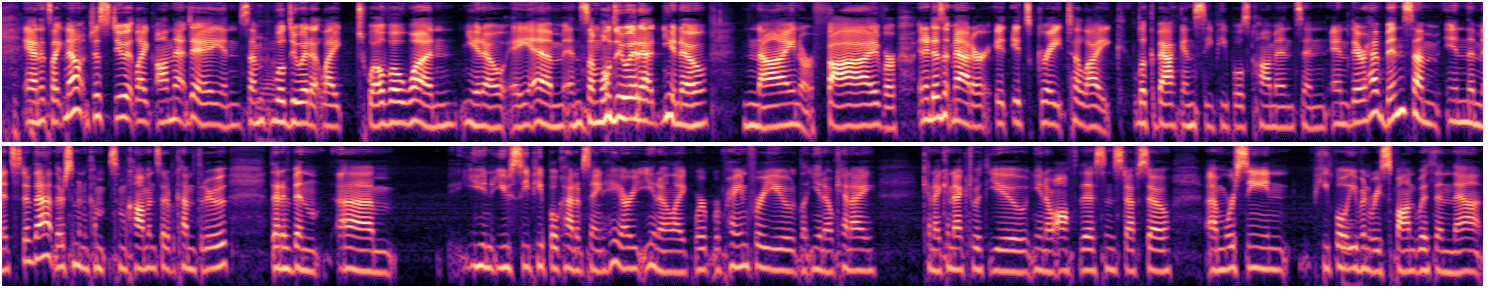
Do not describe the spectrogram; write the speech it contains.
and it's like, no, just do it like on that day. And some Yeah. will do it at like 1201, you know, AM. And some will do it at, you know, nine or five or, and it doesn't matter. It, it's great to like look back and see people's comments. And, and there have been some in the midst of that. There's some, some comments that have come through that have been, um, you you see people kind of saying, "Hey, are you you know like we're we're praying for you? You know, can I can I connect with you? You know, off this and stuff." So um, we're seeing people even respond within that.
